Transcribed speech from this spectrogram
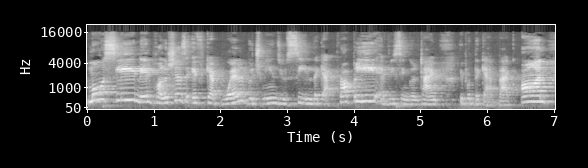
Mostly nail polishes if kept well which means you seal the cap properly every single time you put the cap back on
